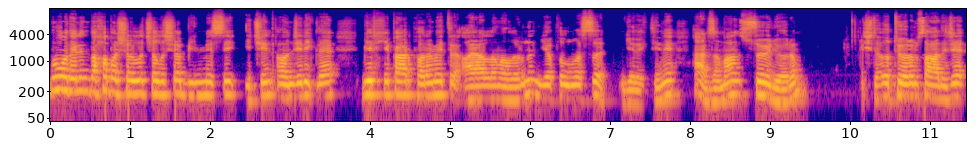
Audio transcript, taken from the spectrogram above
Bu modelin daha başarılı çalışabilmesi için öncelikle bir hiperparametre ayarlamalarının yapılması gerektiğini her zaman söylüyorum. İşte atıyorum sadece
